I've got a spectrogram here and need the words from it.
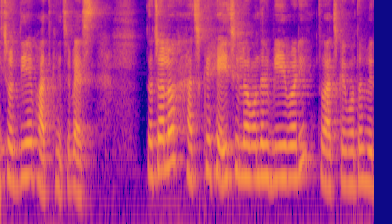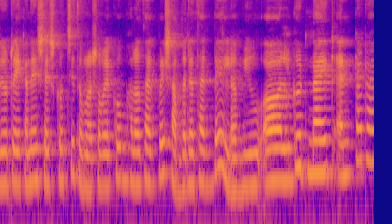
এসব দিয়ে ভাত খেয়েছে, ব্যাস। তো চলো, আজকে এই ছিল আমাদের বিয়ে বাড়ি। তো আজকের মতো ভিডিওটা এখানে শেষ করছি। তোমরা সবাই খুব ভালো থাকবে, সাবধানে থাকবে। Love you all good night and tata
